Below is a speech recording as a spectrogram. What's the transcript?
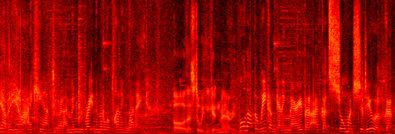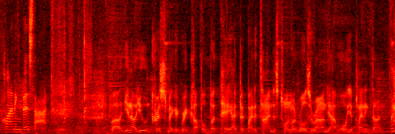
Yeah, but you know, I can't do it. I'm gonna be right in the middle of planning a wedding. Oh, that's the week of getting married. Well, not the week I'm getting married, but I've got so much to do. I've got planning this, that. Yes. Well, you know, you and Chris make a great couple, but hey, I bet by the time this tournament rolls around, you have all your planning done.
